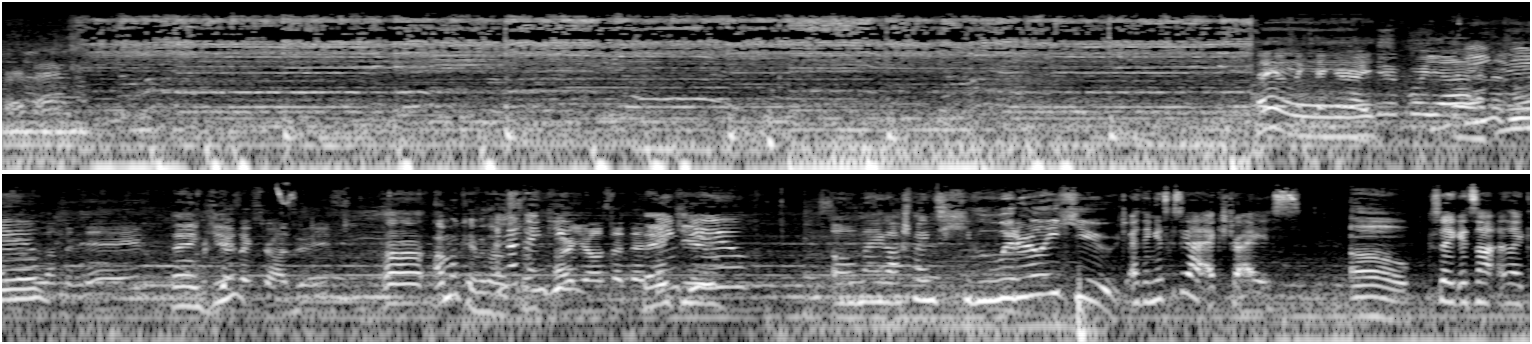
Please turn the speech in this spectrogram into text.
Perfect. Hey. here for you. Thank you. Lemonade. Thank you. like straws. Uh, I'm okay with those. No, thank you. Are you all set then? Thank you. Oh my gosh, mine's literally huge. I think it's because it got extra ice. Oh, It's like it's not like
